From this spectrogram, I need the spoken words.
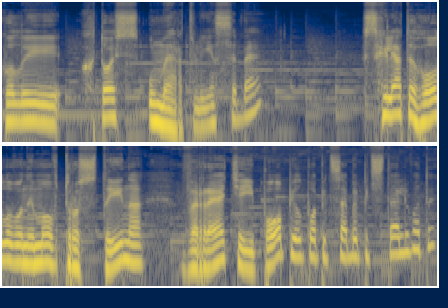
коли хтось умертвлює себе, схиляти голову, немов тростина, вереття і попіл попід себе підстелювати?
